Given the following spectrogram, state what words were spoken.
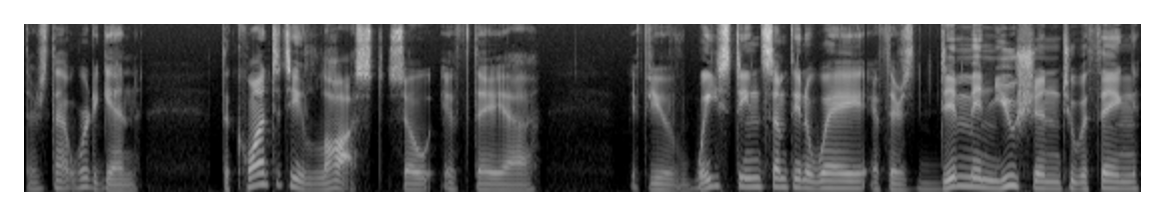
There's that word again. The quantity lost. So if they, uh, if you're wasting something away, if there's diminution to a thing,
